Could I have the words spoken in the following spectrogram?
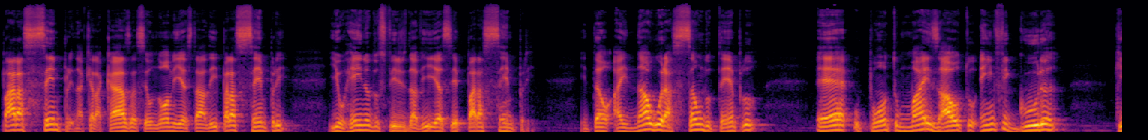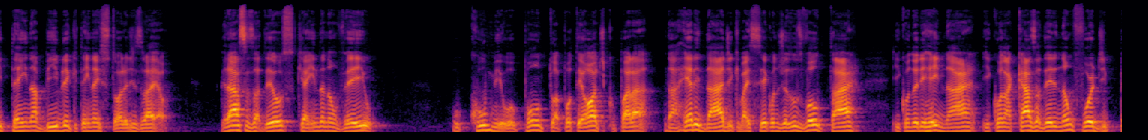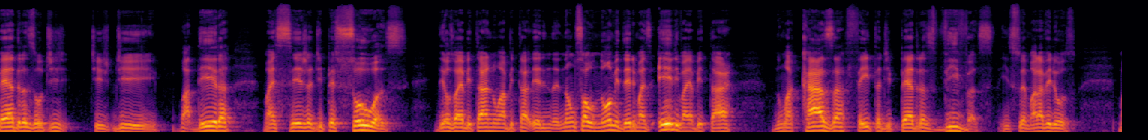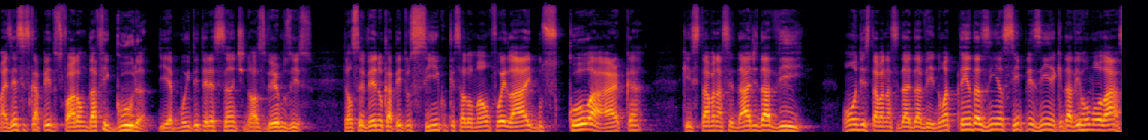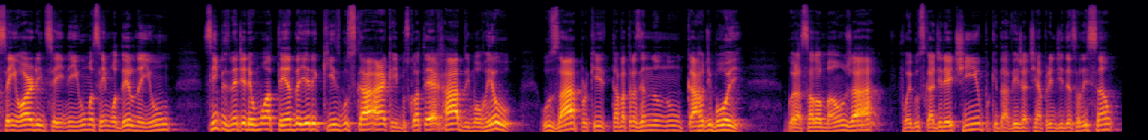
para sempre naquela casa, seu nome ia estar ali para sempre, e o reino dos filhos de Davi ia ser para sempre. Então, a inauguração do templo é o ponto mais alto em figura que tem na Bíblia, que tem na história de Israel. Graças a Deus que ainda não veio o cume, o ponto apoteótico para da realidade que vai ser quando Jesus voltar e quando ele reinar e quando a casa dele não for de pedras ou de, de, de madeira, mas seja de pessoas. Deus vai habitar num habitar, ele, não só o nome dele, mas ele vai habitar numa casa feita de pedras vivas. Isso é maravilhoso. Mas esses capítulos falam da figura e é muito interessante nós vermos isso. Então você vê no capítulo 5 que Salomão foi lá e buscou a arca que estava na cidade de Davi. Onde estava na cidade de Davi? Numa tendazinha simplesinha que Davi arrumou lá, sem ordem sem nenhuma, sem modelo nenhum. Simplesmente ele arrumou a tenda e ele quis buscar a arca, e buscou até errado, e morreu usar, porque estava trazendo num carro de boi. Agora Salomão já foi buscar direitinho, porque Davi já tinha aprendido essa lição.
